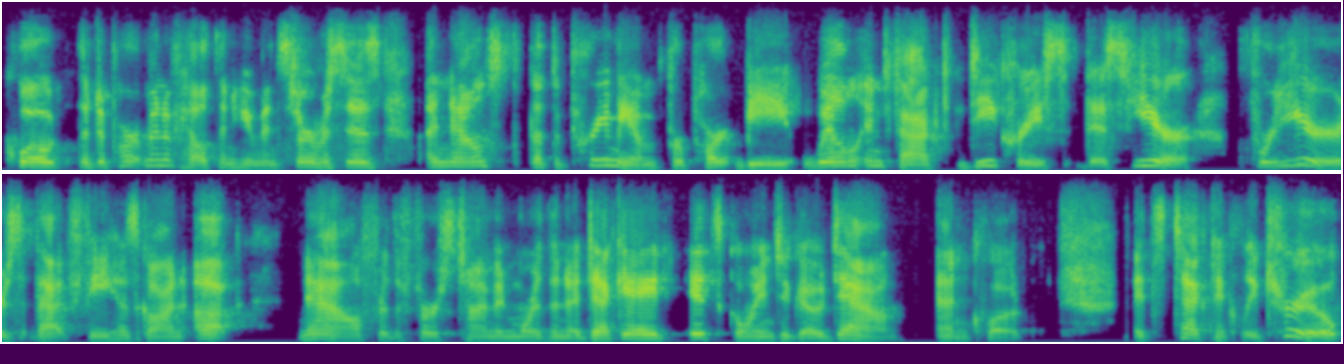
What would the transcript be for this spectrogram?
Quote The Department of Health and Human Services announced that the premium for Part B will, in fact, decrease this year. For years, that fee has gone up. Now, for the first time in more than a decade, it's going to go down, end quote. It's technically true.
